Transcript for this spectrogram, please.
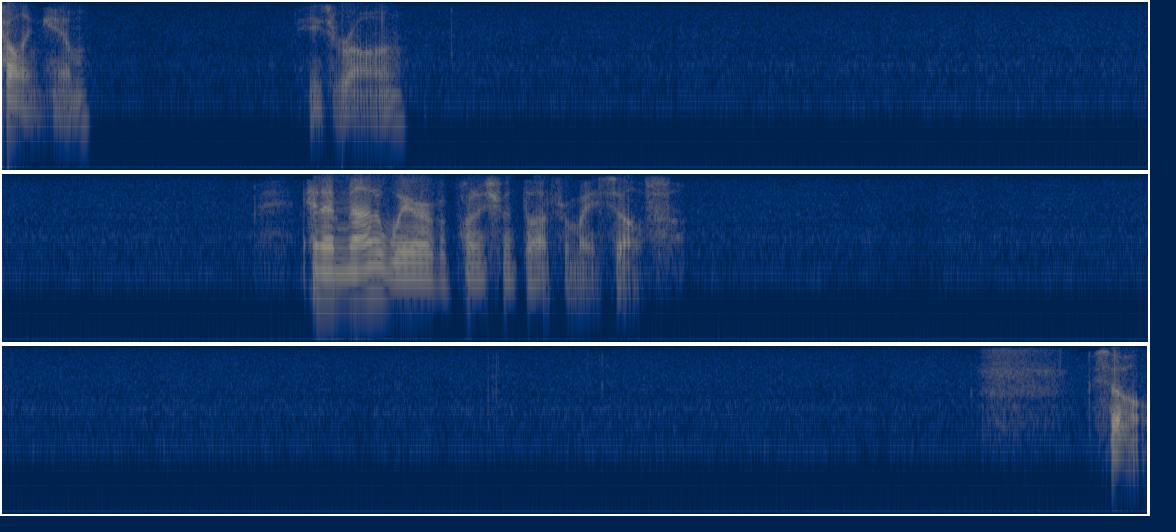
telling him he's wrong. And I'm not aware of a punishment thought for myself. So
